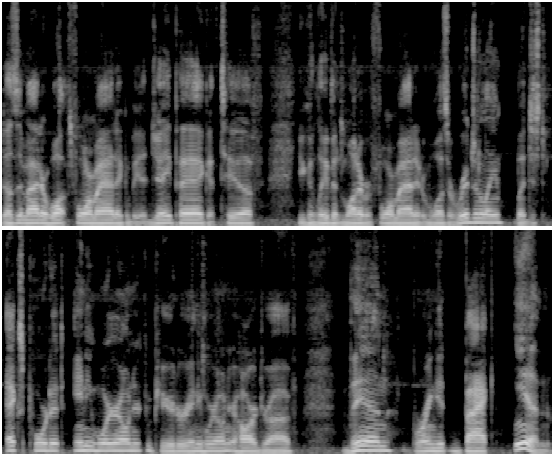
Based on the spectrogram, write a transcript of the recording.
Doesn't matter what format, it can be a JPEG, a TIFF, you can leave it in whatever format it was originally, but just export it anywhere on your computer, anywhere on your hard drive, then bring it back in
